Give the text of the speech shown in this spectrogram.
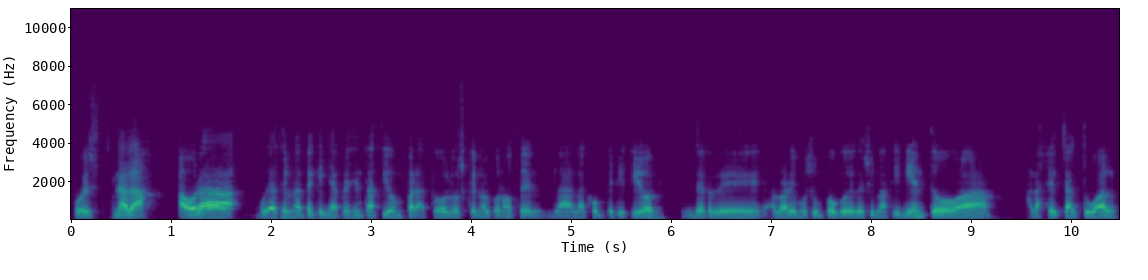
Pues nada, ahora voy a hacer una pequeña presentación para todos los que no conocen la, competición. Desde, hablaremos un poco desde su nacimiento a, a, la fecha actual.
